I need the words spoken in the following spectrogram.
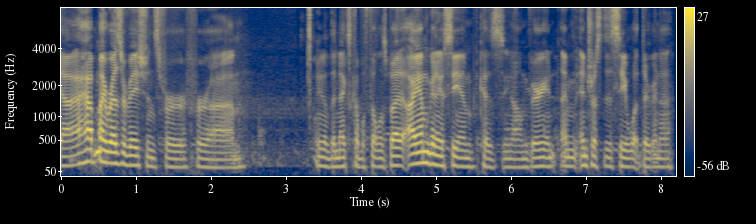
Yeah, I have my reservations for for um, you know the next couple films, but I am gonna see them because you know I'm very I'm interested to see what they're gonna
